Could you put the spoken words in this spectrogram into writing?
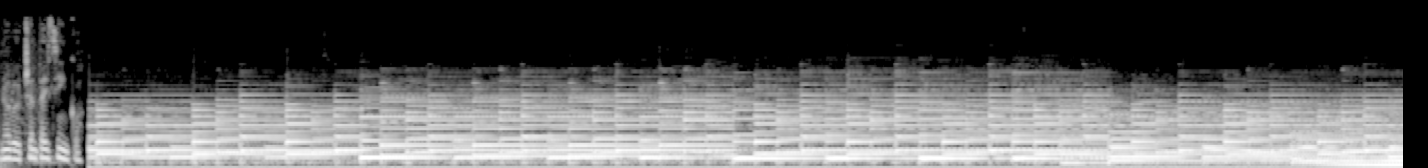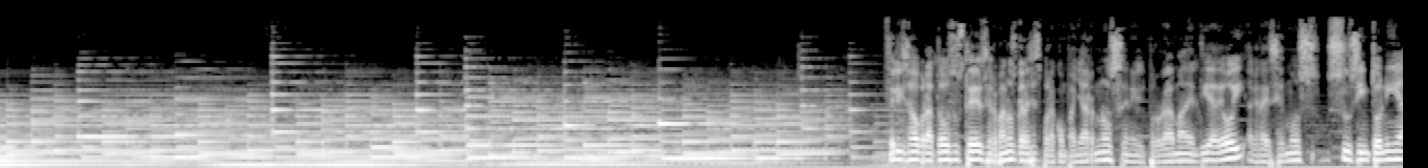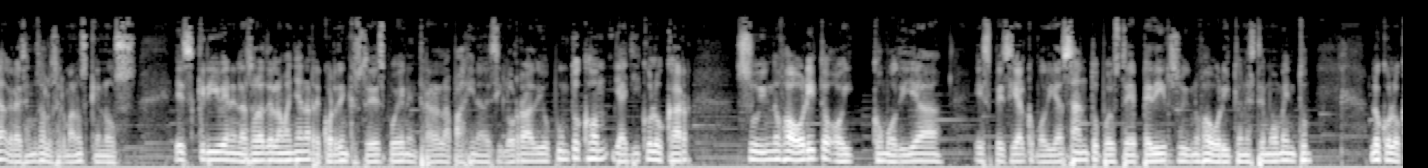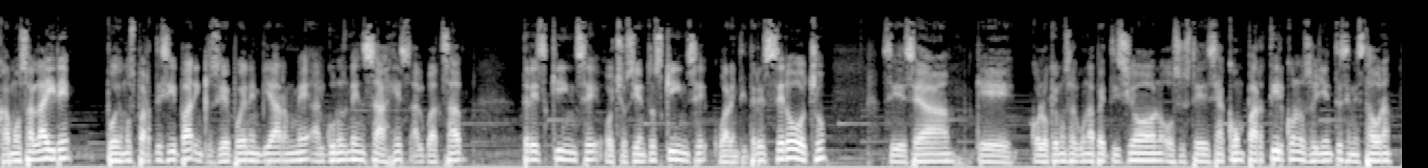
985. Feliz sábado para todos ustedes, hermanos. Gracias por acompañarnos en el programa del día de hoy. Agradecemos su sintonía, agradecemos a los hermanos que nos escriben en las horas de la mañana. Recuerden que ustedes pueden entrar a la página de siloradio.com y allí colocar su himno favorito. Hoy, como día especial, como día santo, puede usted pedir su himno favorito en este momento. Lo colocamos al aire, podemos participar, inclusive pueden enviarme algunos mensajes al WhatsApp 315-815-4308 si desea que coloquemos alguna petición o si usted desea compartir con los oyentes en esta hora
